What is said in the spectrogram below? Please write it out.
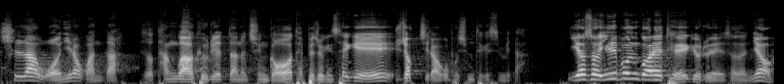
신라원이라고 한다. 그래서 당과 교류했다는 증거, 대표적인 세 개의 유적지라고 보시면 되겠습니다. 이어서 일본과의 대외 교류에서는요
